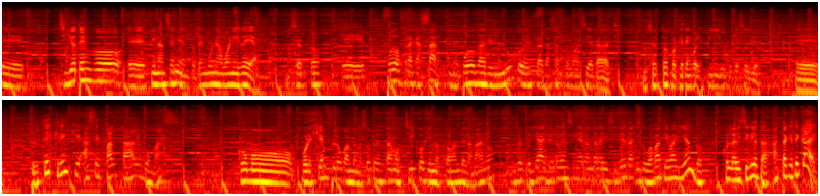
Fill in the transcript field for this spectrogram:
eh, si yo tengo eh, financiamiento, tengo una buena idea, ¿no es cierto? puedo fracasar, me puedo dar el lujo de fracasar, como decía Tadachi, ¿no es cierto? Porque tengo el espíritu, qué sé yo. pero ustedes creen que hace falta algo más? Como, por ejemplo, cuando nosotros estamos chicos y nos toman de la mano, ¿no Ya, yo te voy a enseñar a andar a bicicleta y tu papá te va guiando con la bicicleta hasta que te caes.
